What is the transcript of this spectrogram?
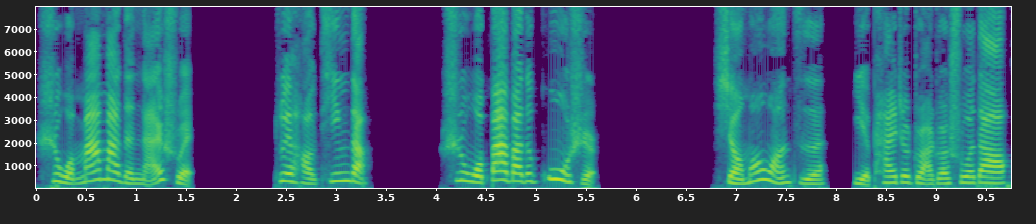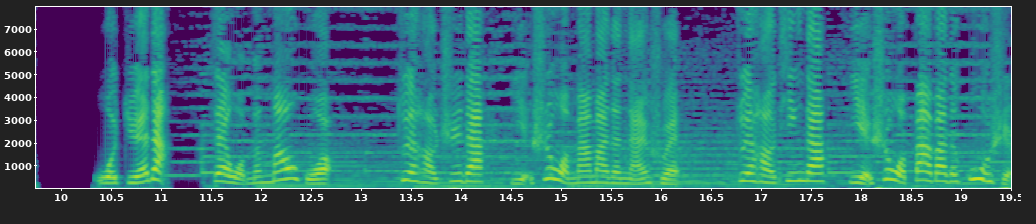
是我妈妈的奶水，最好听的是我爸爸的故事。”小猫王子也拍着爪爪说道：“我觉得在我们猫国，最好吃的也是我妈妈的奶水，最好听的也是我爸爸的故事。”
